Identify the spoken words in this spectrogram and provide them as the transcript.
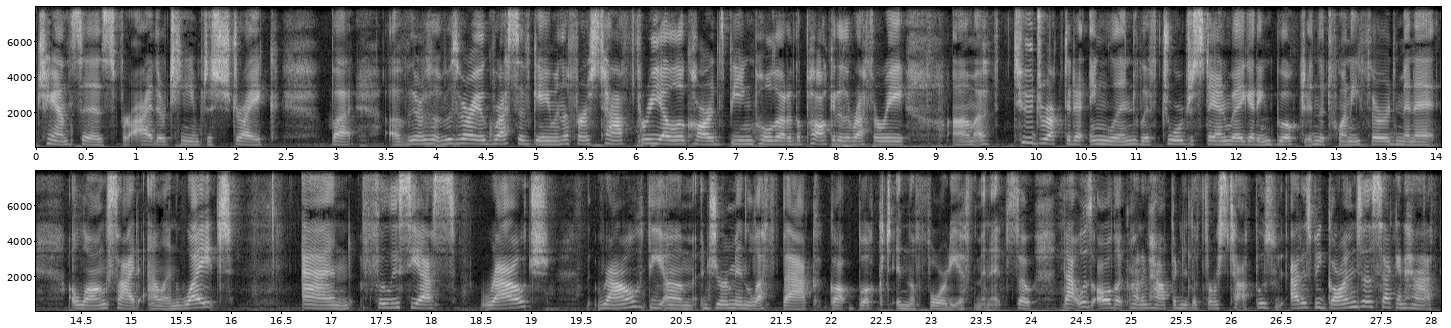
chances for either team to strike. But uh, there was, it was a very aggressive game in the first half. Three yellow cards being pulled out of the pocket of the referee. Um, two directed at England, with Georgia Stanway getting booked in the 23rd minute alongside Ellen White. And Felicitas Rauch Rau, the um, German left back, got booked in the 40th minute. So that was all that kind of happened in the first half. But as we got into the second half,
